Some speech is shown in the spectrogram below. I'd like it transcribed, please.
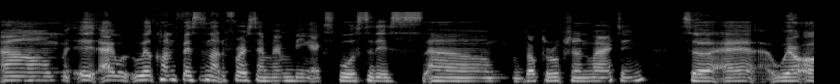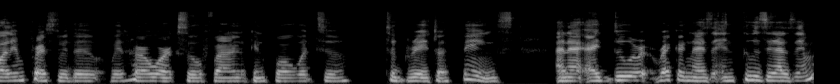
Um, it, I will confess it's not the first time I'm being exposed to this, um, Dr. Rupshan Martin. So I, we're all impressed with the with her work so far and looking forward to to greater things. And I, I do recognize the enthusiasm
